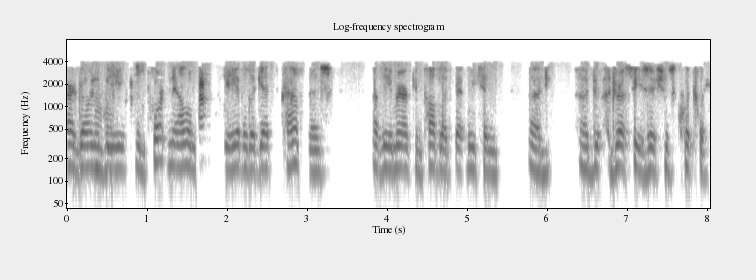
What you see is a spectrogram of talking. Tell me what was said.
are going to be mm-hmm. important elements to be able to get confidence of the American public that we can uh, address these issues quickly.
